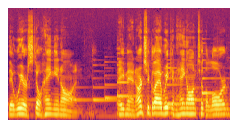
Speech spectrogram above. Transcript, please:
that we are still hanging on. Amen. Aren't you glad we can hang on to the Lord?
